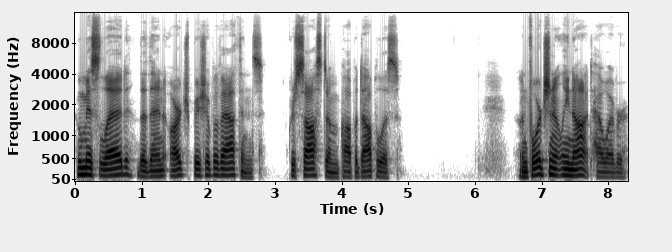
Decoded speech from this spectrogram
who misled the then Archbishop of Athens, Chrysostom Papadopoulos. Unfortunately, not, however.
